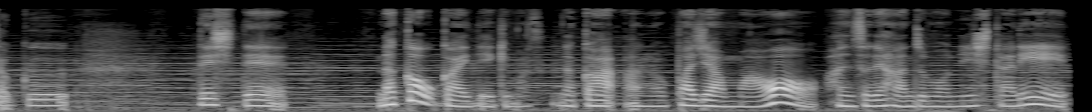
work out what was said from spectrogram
択でして中を変えていきます。中あのパジャマを半袖半ズボンにしたり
